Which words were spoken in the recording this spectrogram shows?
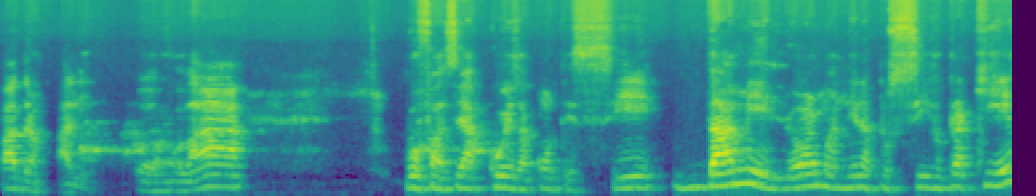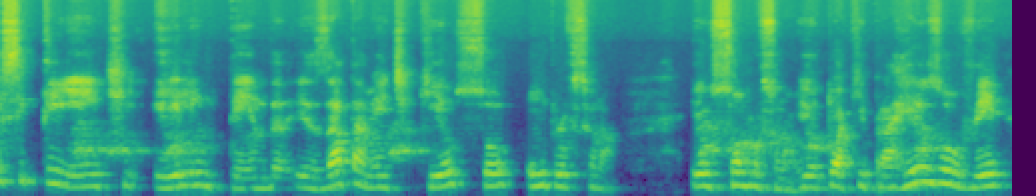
Padrão ali. Eu vou lá, vou fazer a coisa acontecer da melhor maneira possível para que esse cliente ele entenda exatamente que eu sou um profissional. Eu sou um profissional e eu estou aqui para resolver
